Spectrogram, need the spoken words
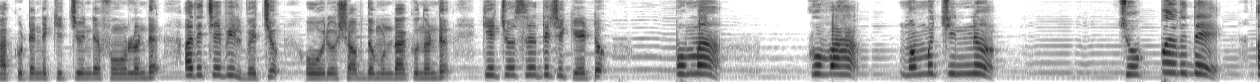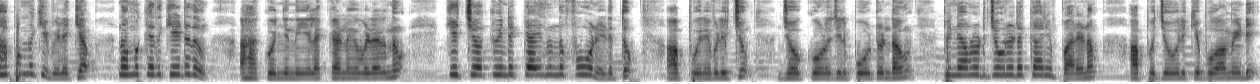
ആ കുട്ടന്റെ കിച്ചുവിന്റെ ഫോണിലുണ്ട്. അത് ചെവിയിൽ വെച്ചു. ഓരോ ശബ്ദമുണ്ടാക്കുന്നുണ്ട് കിച്ചു ശ്രദ്ധിച്ച് കേട്ടു. പുമ്മ കുവ മമ്മ ചിന്നു. ചൊപ്പവിതേ അപ്പമ്മയ്ക്ക് വിളിക്കാം. നമുക്കത് കേട്ടതും. ആ കുഞ്ഞ് നീലക്കണ്ണു വിടർന്നു. കിച്ചു അക്കുവിന്റെ കയ്യിൽ നിന്ന് ഫോൺ എടുത്തു. അപ്പുവിനെ വിളിച്ചു. ജോ കോളേജിൽ പോയിട്ടുണ്ടാവും. പിന്നെ അവളോട് ജോലിയുടെ കാര്യം പറയണം. അപ്പു ജോലിക്ക് പോകാൻ വേണ്ടി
